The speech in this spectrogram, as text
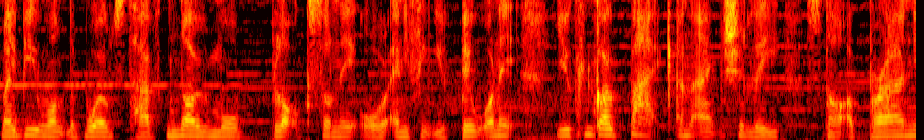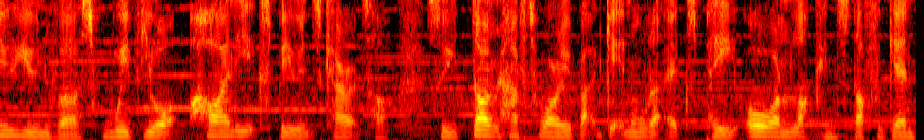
maybe you want the worlds to have no more blocks on it or anything you've built on it. You can go back and actually start a brand new universe with your highly experienced character. So you don't have to worry about getting all that XP or unlocking stuff again.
